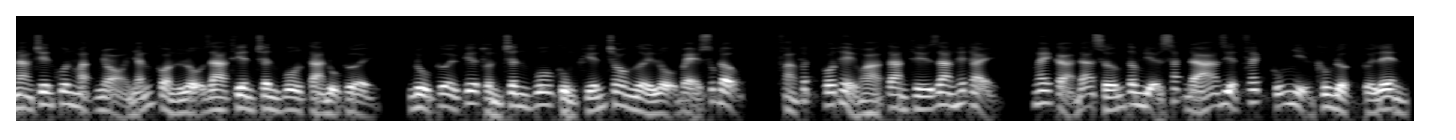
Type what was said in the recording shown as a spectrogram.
nàng trên khuôn mặt nhỏ nhắn còn lộ ra thiên chân vô tàn nụ cười nụ cười kia thuần chân vô cùng khiến cho người lộ vẻ xúc động, phảng phất có thể hòa tan thế gian hết thảy, ngay cả đã sớm tâm địa sắt đá diệt phách cũng nhịn không được cười lên.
